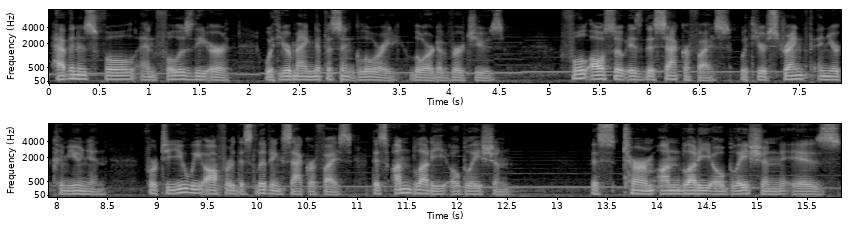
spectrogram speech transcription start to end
Heaven is full, and full is the earth, with your magnificent glory, Lord of virtues. Full also is this sacrifice, with your strength and your communion, for to you we offer this living sacrifice, this unbloody oblation. This term unbloody oblation is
